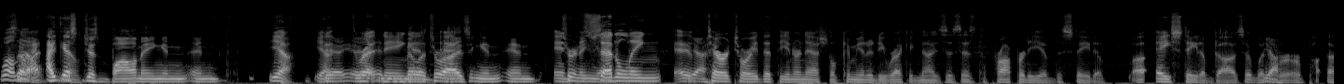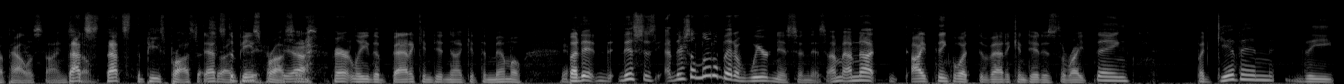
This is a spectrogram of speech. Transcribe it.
Well, so no, I, I guess no. just bombing and and yeah, yeah, and threatening, and- militarizing, and and, and turning uh, settling uh, yeah. territory that the international community recognizes as the property of the state of uh, a state of Gaza, whatever, or uh, Palestine. that's so. that's the peace process. that's right the peace there. process. Yeah. Apparently, the Vatican did not get the memo. Yeah. But it, this is there's a little bit of weirdness in this. I'm, I'm not. I think what the Vatican did is the right thing, but given the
